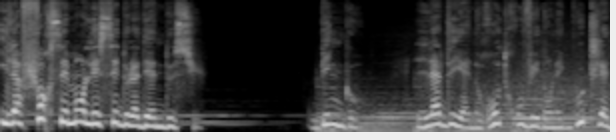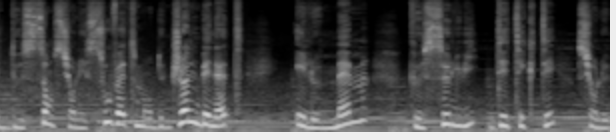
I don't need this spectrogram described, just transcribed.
il a forcément laissé de l'ADN dessus. Bingo L'ADN retrouvé dans les gouttelettes de sang sur les sous-vêtements de John Bennett est le même que celui détecté sur le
